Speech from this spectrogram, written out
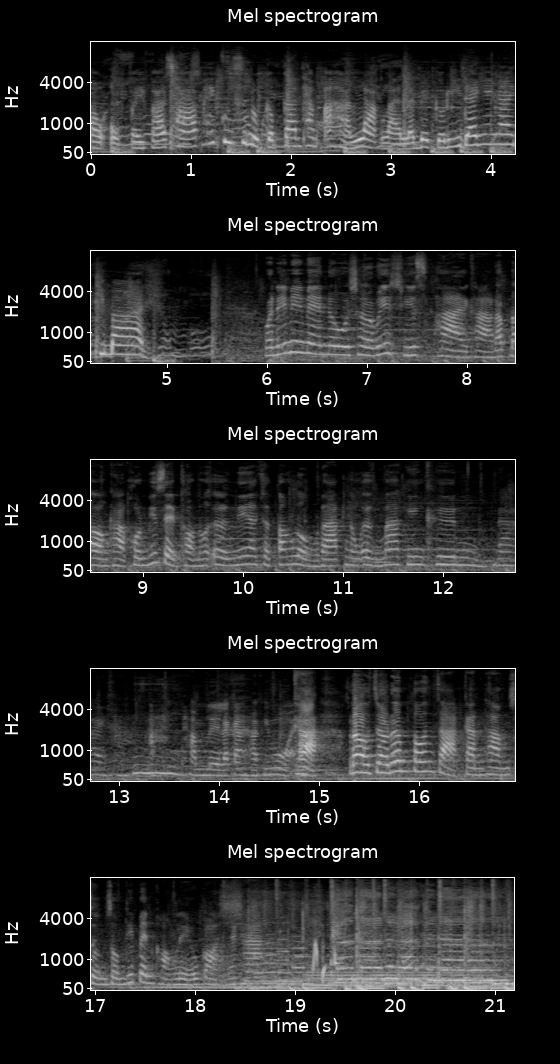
เตาอบไฟฟ้าชาร์ปให้คุณสนุกกับการทำอาหารหลากหลายและเบเกอรี่ได้ง่าย ๆ ที่บ้าน วันนี้มีเมนูเชอร์รี่ชีสพายค่ะ รับรองค่ะ คนพิเศษของน้องเอิงเนี่ยจะต้องหลงรักน้องเอิงมากยิ่งขึ้น ได้ค่ะอะทำเลยแล้วกันค่ะพี่หมวย ค่ะ เราจะเริ่มต้นจากการทำส่วนผสมที่เป็นของเหลวก่อนนะคะ Come on and love me now.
